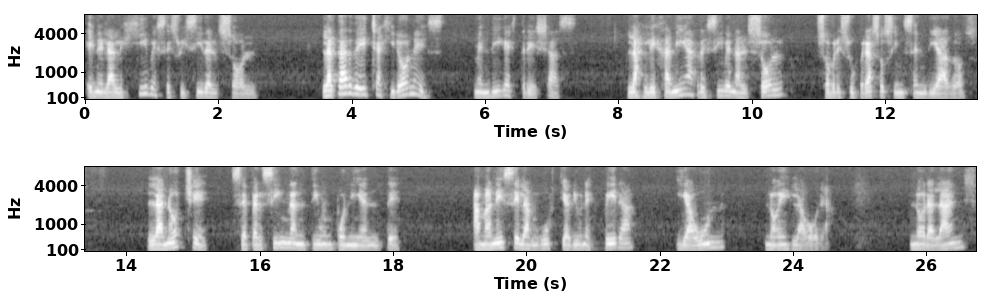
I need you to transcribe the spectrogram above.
en el aljibe se suicida el sol. La tarde hecha jirones mendiga estrellas. Las lejanías reciben al sol sobre sus brazos incendiados. La noche se persigna ante un poniente. Amanece la angustia de una espera y aún no es la hora. Nora Lange,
